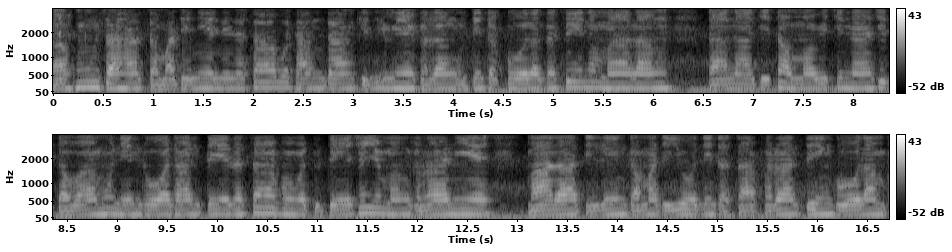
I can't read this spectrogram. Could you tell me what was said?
อาหุงสหัสสมาธิเนียนิทัสสาวุทันตังคิริเมฆลังอุจิตโคลัตสีนมาลังทานาทิธรรมวิชินาชิตวามุนินทัวทันเตทัสสะภวตุเตชยมังคลาเนียมาลาติเรงกรรมติโยนิทัสสะพรันติงโคลัมป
